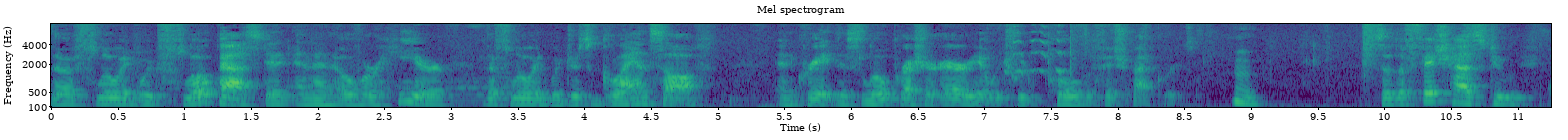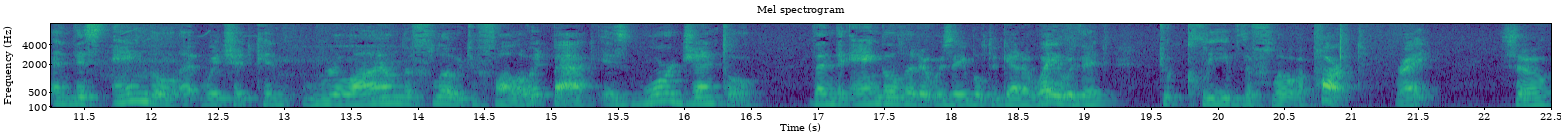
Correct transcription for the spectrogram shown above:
the fluid would flow past it, and then over here, the fluid would just glance off and create this low pressure area, which would pull the fish backwards. Hmm. So the fish has to, and this angle at which it can rely on the flow to follow it back is more gentle than the angle that it was able to get away with it to cleave the flow apart, right? So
